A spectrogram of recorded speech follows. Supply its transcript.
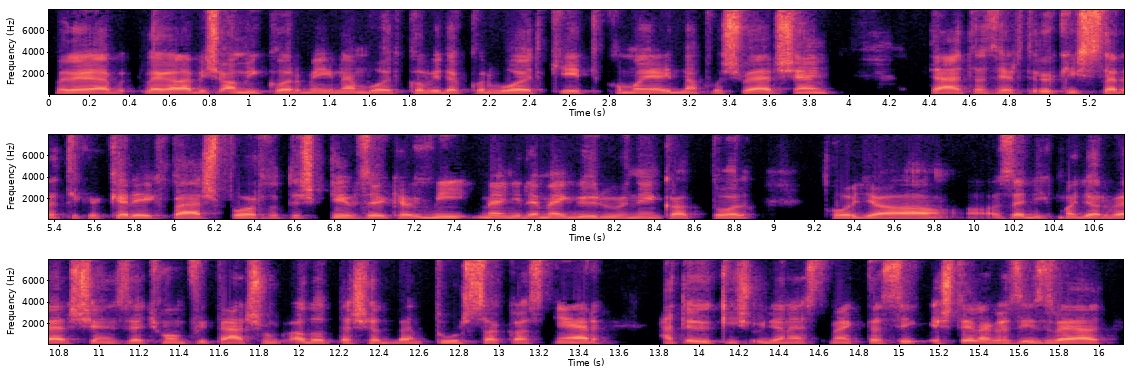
vagy legalábbis amikor még nem volt Covid, akkor volt két komoly egynapos verseny, tehát azért ők is szeretik a kerékpársportot, és képzeljük el, hogy mi mennyire megőrülnénk attól, hogy a, az egyik magyar versenyző, egy honfitársunk adott esetben túrszakaszt nyer, hát ők is ugyanezt megteszik, és tényleg az Izrael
